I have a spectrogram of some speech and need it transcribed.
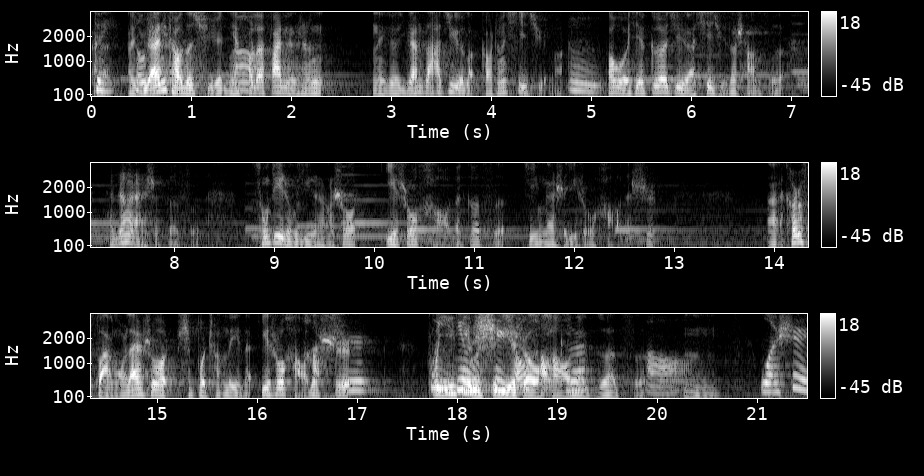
对元朝的曲，你看嗯后来发展成那个元杂剧了，搞成戏曲了，嗯，包括一些歌剧啊、戏曲的唱词，它仍然是歌词。从这种意义上说，一首好的歌词就应该是一首好的诗。啊，可是反过来说是不成立的，一首好的诗诗不一定是一首好好的歌歌词。哦。嗯，我是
